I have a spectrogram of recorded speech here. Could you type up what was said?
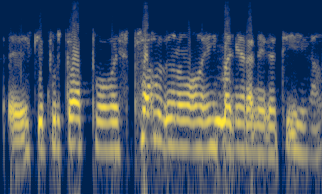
eh, che purtroppo esplodono in maniera negativa.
